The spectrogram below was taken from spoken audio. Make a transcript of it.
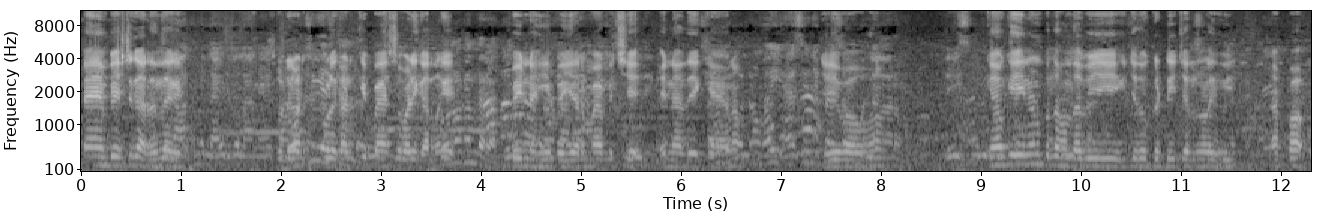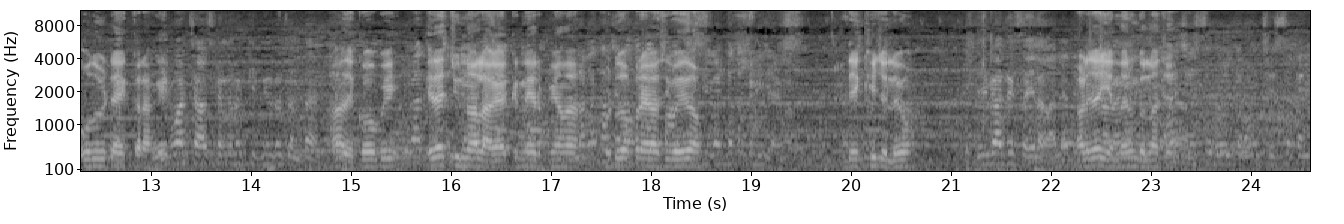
ਟਾਈਮ ਵੇਸਟ ਕਰ ਦਿੰਦੇ ਹੈਗੇ ਛੋਟੇ ਘੱਟ ਕੋਲੇ ਘੱਟ ਕੇ ਪੈਸੇ ਵਾਲੀ ਕਰਨਗੇ ਵੀ ਨਹੀਂ ਭਈ ਯਾਰ ਮੈਂ ਪਿੱਛੇ ਇਹਨਾਂ ਦੇਖ ਕੇ ਆਇਆ ਨਾ ਜੇ ਬਾਉ ਨਾ ਕਿਉਂਕਿ ਇਹਨਾਂ ਨੂੰ ਪਤਾ ਹੁੰਦਾ ਵੀ ਜਦੋਂ ਗੱਡੀ ਚੱਲਣ ਵਾਲੀ ਹੋਈ ਆਪਾਂ ਉਦੋਂ ਹੀ ਟੈਕ ਕਰਾਂਗੇ ਇੱਕ ਵਾਰ ਚਾਰਜ ਕਰਨ ਨਾਲ ਕਿੰਨੇ ਦਾ ਚੱਲਦਾ ਹੈ ਆ ਦੇਖੋ ਵੀ ਇਹਦਾ ਚੂਨਾ ਲਾ ਗਿਆ ਕਿੰਨੇ ਰੁਪਈਆ ਦਾ ਫੋਟੋ ਦਾ ਪ੍ਰਾਈਸ ਸੀ ਬਈ ਦਾ ਦੇਖੀ ਚੱਲਿਓ एक आध एक सही लगा लिया ਅਲਝਾਈ ਜਾਂਦਾ ਇਹਨੂੰ ਗੱਲਾਂ 'ਚ नहीं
